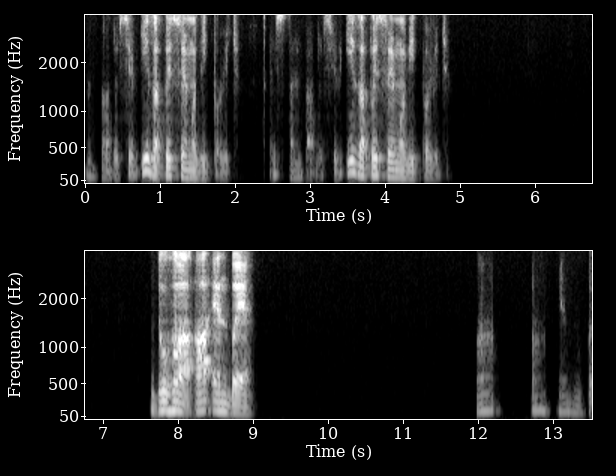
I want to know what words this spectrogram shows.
градусів. І записуємо відповідь. 300 градусів. І записуємо відповідь. Дуга АНБ. АНБ.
